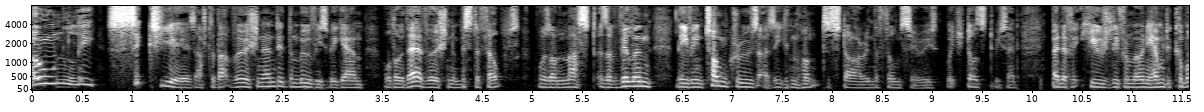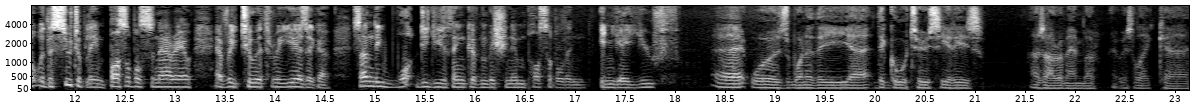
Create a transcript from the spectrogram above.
Only six years after that version ended, the movies began, although their version of Mr. Phelps was unmasked as a villain, leaving Tom Cruise as Ethan Hunt to star in the film series, which does, to be said, benefit hugely from only having to come up with a suitably impossible scenario every two or three years ago. Sandy, what did you think of Mission Impossible in, in your youth? Uh, it was one of the uh, the go to series, as I remember. It was like uh,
